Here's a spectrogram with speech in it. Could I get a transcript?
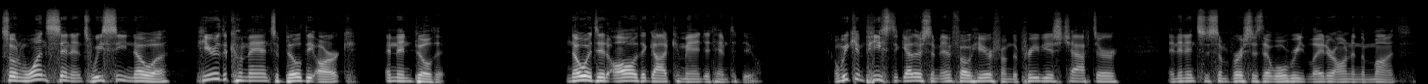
So, in one sentence, we see Noah hear the command to build the ark and then build it. Noah did all that God commanded him to do. And we can piece together some info here from the previous chapter and then into some verses that we'll read later on in the month.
